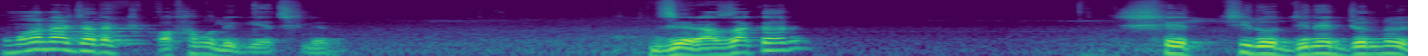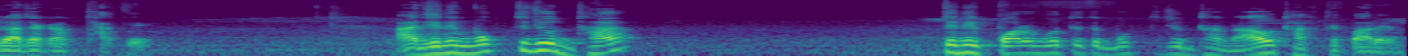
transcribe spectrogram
হুমায়ুন আজাদ একটা কথা বলে গিয়েছিলেন। যে রাজাকার, সে চিরদিনের জন্যই রাজাকার থাকে। আর যিনি মুক্তিযোদ্ধা, তিনি পরবর্তীতে মুক্তিযোদ্ধা নাও থাকতে পারেন।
